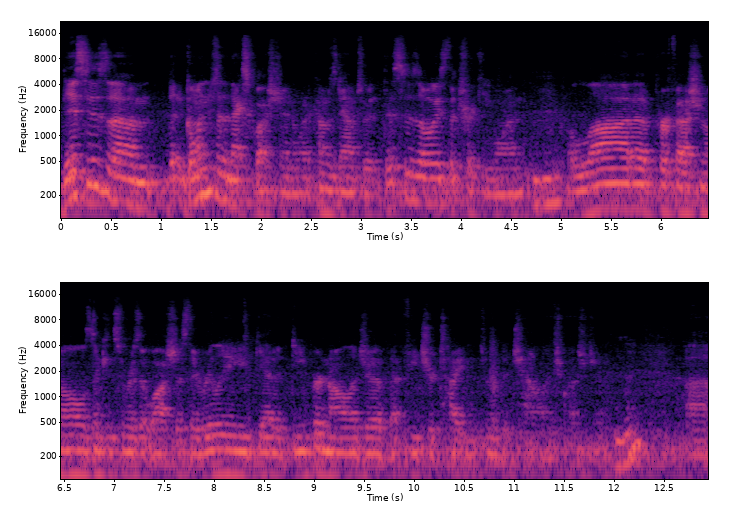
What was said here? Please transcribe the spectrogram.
this is um, the, going into the next question when it comes down to it. This is always the tricky one. Mhm. A lot of professionals and consumers that watch this, they really get a deeper knowledge of that feature titan through the challenge question. Mhm. Uh,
